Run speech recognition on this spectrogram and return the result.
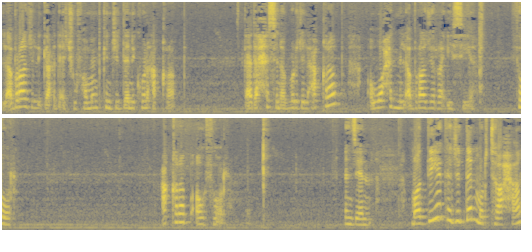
الأبراج اللي قاعدة أشوفها ممكن جدا يكون عقرب. قاعدة أحس أنه برج العقرب أو واحد من الأبراج الرئيسية. ثور. عقرب أو ثور. إنزين ماديته جدا مرتاحة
